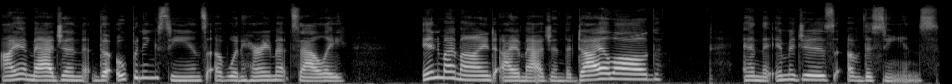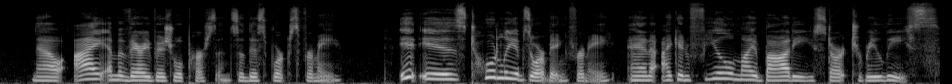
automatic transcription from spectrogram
I imagine the opening scenes of When Harry Met Sally. In my mind, I imagine the dialogue and the images of the scenes. Now, I am a very visual person, so this works for me. It is totally absorbing for me, and I can feel my body start to release.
